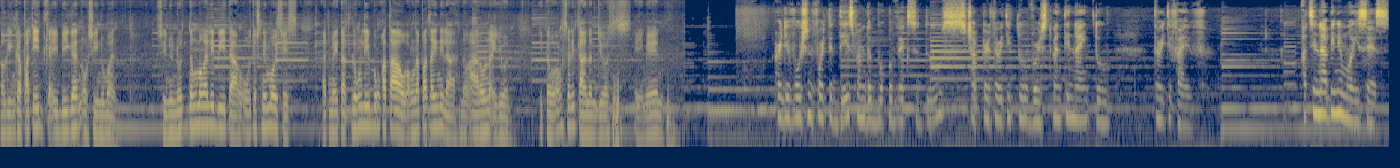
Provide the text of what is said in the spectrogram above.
maging kapatid, kaibigan o sinuman. Sinunod ng mga Libita ang utos ni Moises at may tatlong libong katao ang napatay nila ng araw na iyon. Ito ang salita ng Diyos. Amen. Our devotion for today is from the book of Exodus, chapter 32, verse 29 to 35. At sinabi ni Moises,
